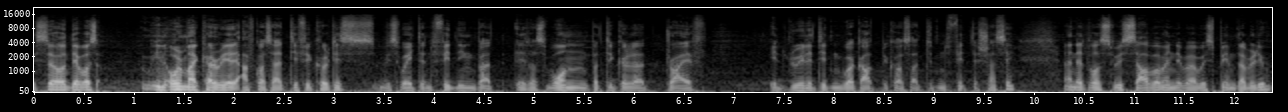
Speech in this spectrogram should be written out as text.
so there was in all my career, of course, I had difficulties with weight and fitting, but it was one particular drive. It really didn't work out because I didn't fit the chassis, and that was with Sauber when they were with BMW.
